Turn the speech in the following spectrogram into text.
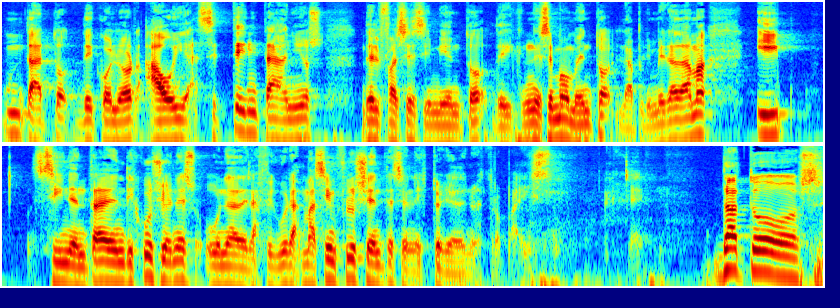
un dato de color a hoy, a 70 años del fallecimiento de, en ese momento, la primera dama, y sin entrar en discusiones, una de las figuras más influyentes en la historia de nuestro país. Datos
